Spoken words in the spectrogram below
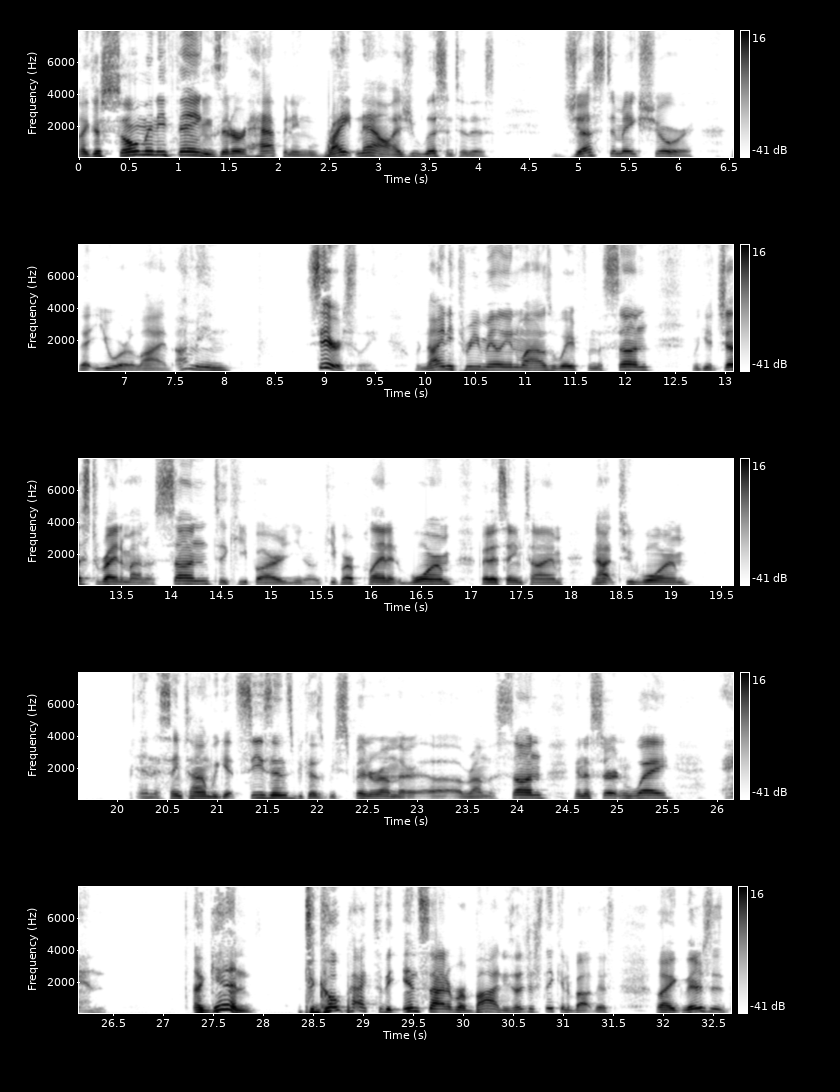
Like, there's so many things that are happening right now as you listen to this just to make sure that you are alive. I mean, seriously. We're 93 million miles away from the sun. We get just the right amount of sun to keep our, you know, keep our planet warm, but at the same time, not too warm. and at the same time we get seasons because we spin around the uh, around the sun in a certain way and again to go back to the inside of our bodies i was just thinking about this like there's a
